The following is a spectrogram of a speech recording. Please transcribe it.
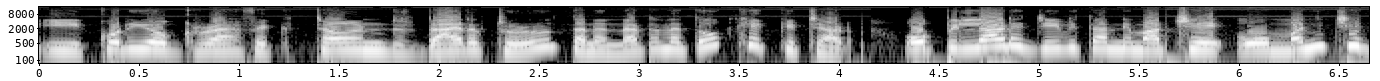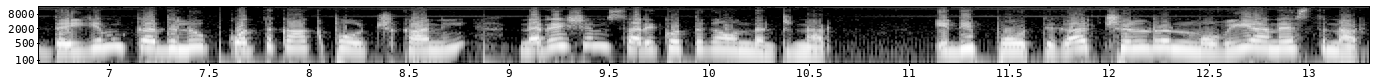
ఈ కొరియోగ్రాఫిక్ టర్న్డ్ డైరెక్టర్ తన నటనతో కిక్కిచ్చాడు. ఓ పిల్లాడి జీవితాన్ని మార్చే ఓ మంచి మంచి దెయ్యం కథలు కొత్త కాకపోవచ్చు కానీ నరేషన్ సరికొత్తగా ఉందంటున్నారు. ఇది పూర్తిగా చిల్డ్రన్ మూవీ అనేస్తున్నారు.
